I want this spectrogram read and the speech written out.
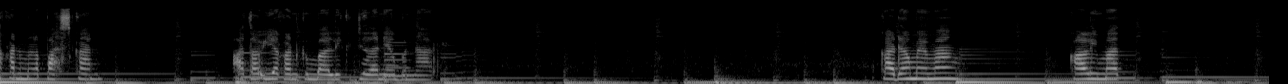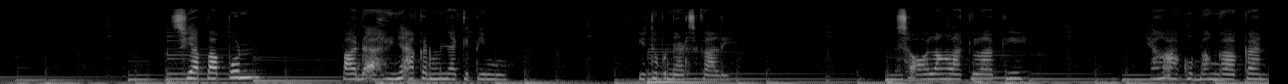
akan melepaskan atau ia akan kembali ke jalan yang benar. Kadang memang kalimat siapa pun pada akhirnya akan menyakitimu. Itu benar sekali seorang laki-laki yang aku banggakan.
